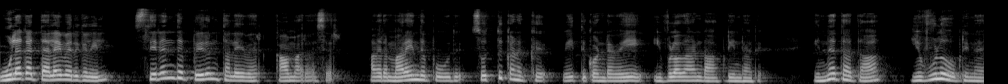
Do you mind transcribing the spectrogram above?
உலக தலைவர்களில் சிறந்த பெரும் தலைவர் காமராசர். அவரை மறைந்த போது சொத்து கணக்கு வைத்து கொண்டவையே இவ்வளோதான்டா அப்படின்றாரு. என்ன தாத்தா எவ்வளோ அப்படின்னு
